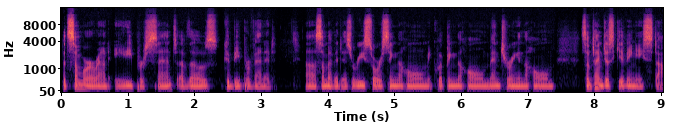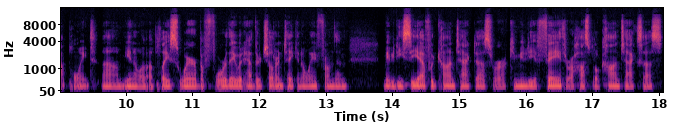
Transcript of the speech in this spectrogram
but somewhere around 80% of those could be prevented. Uh, some of it is resourcing the home, equipping the home, mentoring in the home. Sometimes just giving a stop point, um, you know, a place where before they would have their children taken away from them, maybe DCF would contact us or a community of faith or a hospital contacts us.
